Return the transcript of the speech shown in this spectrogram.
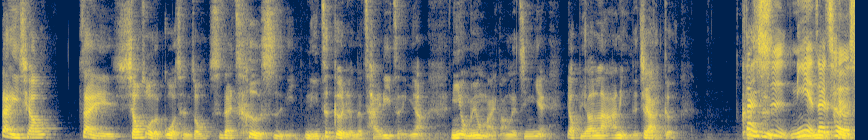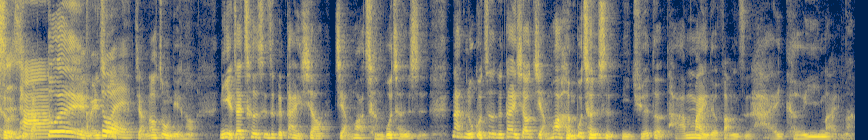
代销在销售的过程中是在测试你，你这个人的财力怎样，你有没有买房的经验，要不要拉你的价格？但是你也在测试他，对，没错，讲到重点哈。你也在测试这个代销讲话诚不诚实？那如果这个代销讲话很不诚实，你觉得他卖的房子还可以买吗？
